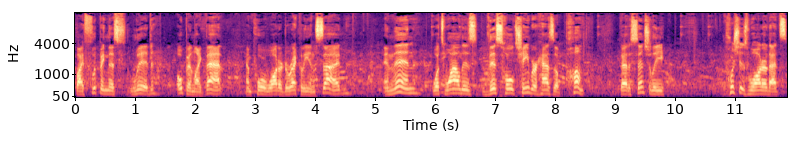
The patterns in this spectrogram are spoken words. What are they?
by flipping this lid open like that and pour water directly inside. And then what's wild is this whole chamber has a pump that essentially pushes water that's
